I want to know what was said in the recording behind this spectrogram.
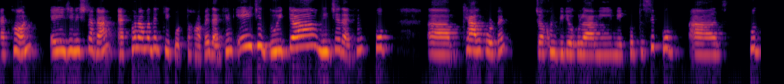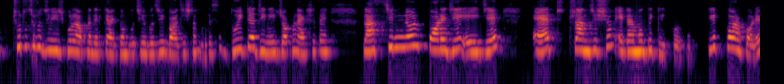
এখন এই জিনিসটা ডান এখন আমাদের কি করতে হবে? দেখেন, এই যে দুইটা নিচে দেখেন, খুব খেয়াল করবেন। যখন ভিডিওগুলো আমি মেক করতেছি, খুব ছোট ছোট জিনিসগুলো আপনাদেরকে একদম বুঝিয়ে বুঝিয়ে করার চেষ্টা করতেছি। দুইটা জিনিস যখন একসাথে প্লাস চিহ্নর পরে যে, এই যে অ্যাড ট্রানজেকশন এটার মধ্যে ক্লিক করবেন। ক্লিক করার পরে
